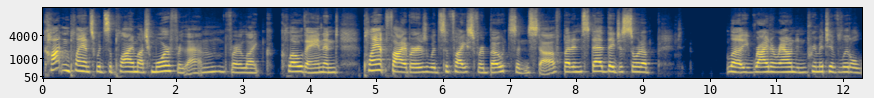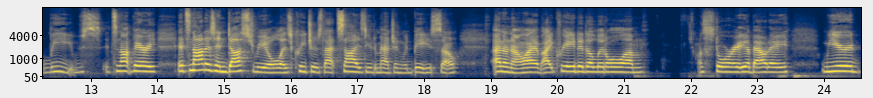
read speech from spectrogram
cotton plants would supply much more for them for like clothing and plant fibers would suffice for boats and stuff, but instead they just sort of like ride around in primitive little leaves. It's not very it's not as industrial as creatures that size you'd imagine would be. So, I don't know. I I created a little um a story about a weird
